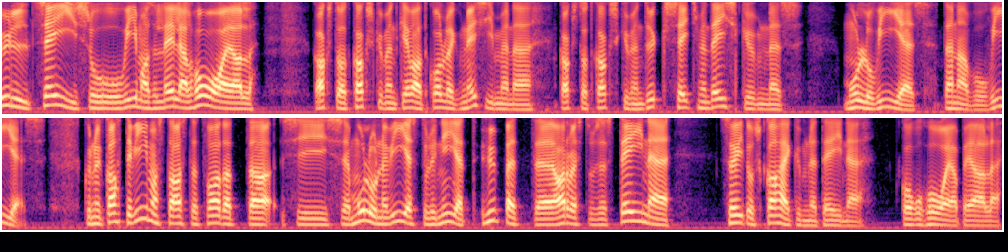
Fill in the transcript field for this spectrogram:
üldseisu viimasel neljal hooajal, kaks tuhat kakskümmend kevad kolmekümne esimene, kaks tuhat kakskümmend üks seitsmeteistkümnes, mullu viies, tänavu viies. kui nüüd kahte viimast aastat vaadata, siis mullune viies tuli nii, et hüpete arvestuses teine, sõidus kahekümne teine kogu hooaja peale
